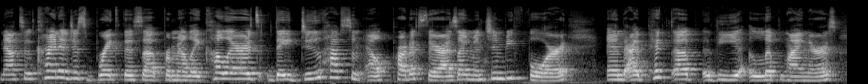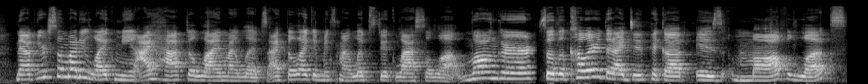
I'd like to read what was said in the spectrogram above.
Now to kind of just break this up from LA Colors, they do have some e.l.f. products there, as I mentioned before, and I picked up the lip liners. Now, if you're somebody like me, I have to line my lips. I feel like it makes my lipstick last a lot longer. So the color that I did pick up is Mauve Luxe.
